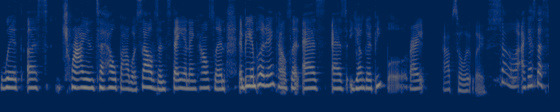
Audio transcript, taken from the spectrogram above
with us trying to help ourselves and staying in counseling and being put in counseling as as younger people, right? absolutely So I guess that's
